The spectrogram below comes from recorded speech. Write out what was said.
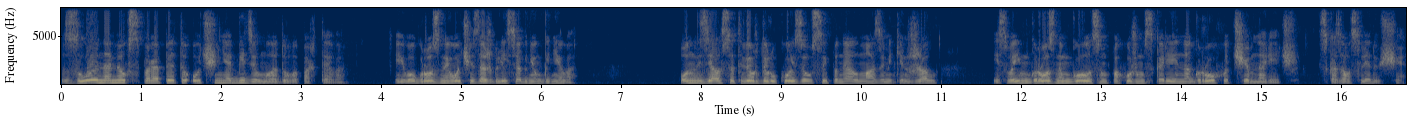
Злой намек с парапета очень обидел молодого Портева. Его грозные очи зажглись огнем гнева. Он взялся твердой рукой за усыпанный алмазами кинжал и своим грозным голосом, похожим скорее на грохот, чем на речь, сказал следующее.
